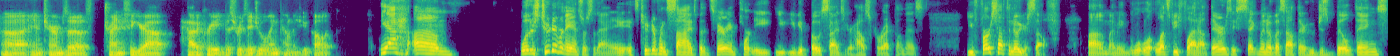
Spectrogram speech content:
uh, in terms of trying to figure out how to create this residual income, as you call it? Yeah. Um, well, there's two different answers to that. It's two different sides, but it's very important you, you, you get both sides of your house correct on this you first have to know yourself. Um, I mean, l- let's be flat out. There's a segment of us out there who just build things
